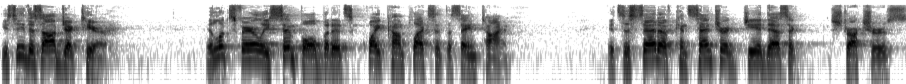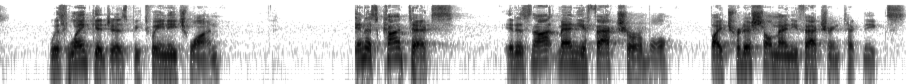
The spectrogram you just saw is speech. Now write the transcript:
You see this object here. It looks fairly simple, but it's quite complex at the same time. It's a set of concentric geodesic structures with linkages between each one. In its context, it is not manufacturable by traditional manufacturing techniques.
